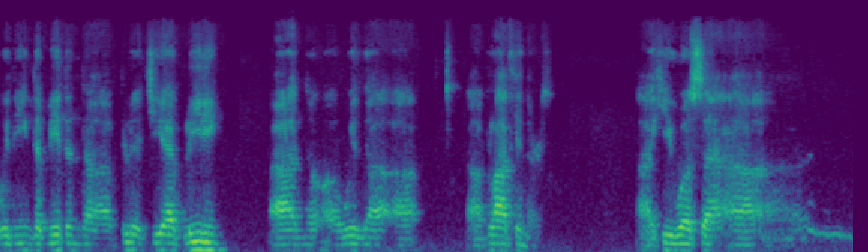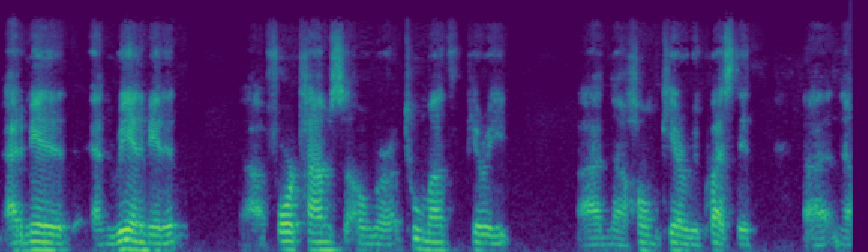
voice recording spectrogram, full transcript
with intermittent GI bleeding and with blood thinners. he was admitted and readmitted uh, four times over a two month period, and uh, home care requested uh, in uh,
